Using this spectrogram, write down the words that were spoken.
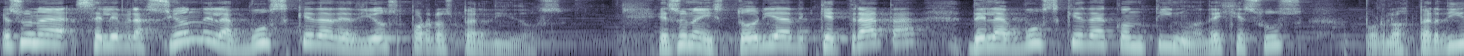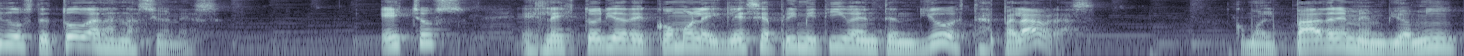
es una celebración de la búsqueda de Dios por los perdidos. Es una historia que trata de la búsqueda continua de Jesús por los perdidos de todas las naciones. Hechos es la historia de cómo la iglesia primitiva entendió estas palabras. Como el Padre me envió a mí,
